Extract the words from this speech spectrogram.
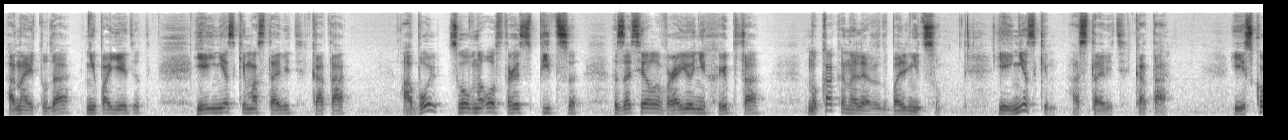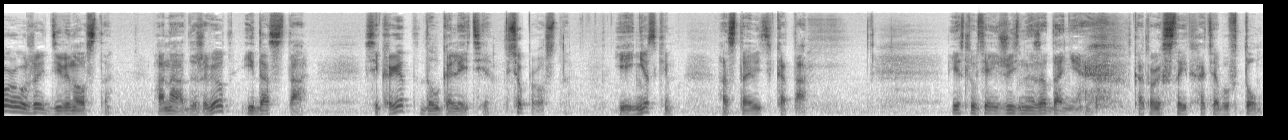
Она и туда не поедет. Ей не с кем оставить кота. А боль, словно острая спица, засела в районе хребта – но как она ляжет в больницу? Ей не с кем оставить кота. Ей скоро уже 90. Она доживет и до 100. Секрет долголетия. Все просто. Ей не с кем оставить кота. Если у тебя есть жизненное задание, которое состоит хотя бы в том,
